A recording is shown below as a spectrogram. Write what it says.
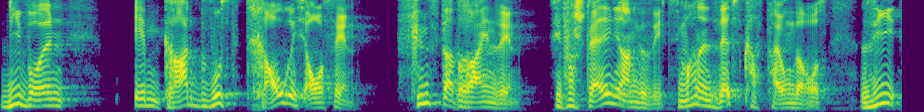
Die wollen eben gerade bewusst traurig aussehen, finster reinsehen. Sie verstellen ihr Angesicht. Sie machen eine Selbstkasteiung daraus. Sie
